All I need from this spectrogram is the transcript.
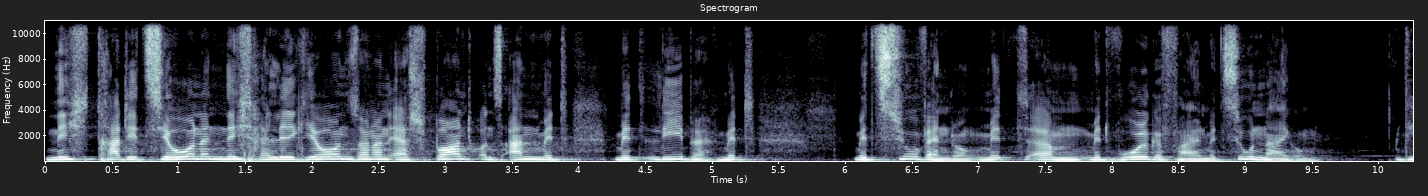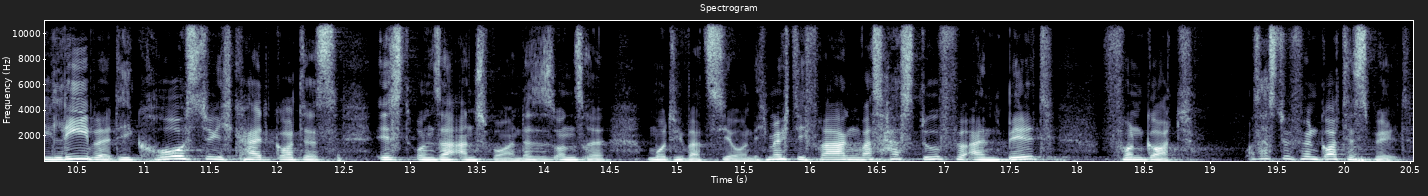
nicht Traditionen, nicht Religion, sondern er spornt uns an mit, mit Liebe, mit, mit Zuwendung, mit, ähm, mit Wohlgefallen, mit Zuneigung. Die Liebe, die Großzügigkeit Gottes ist unser Ansporn, das ist unsere Motivation. Ich möchte dich fragen, was hast du für ein Bild von Gott? Was hast du für ein Gottesbild?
